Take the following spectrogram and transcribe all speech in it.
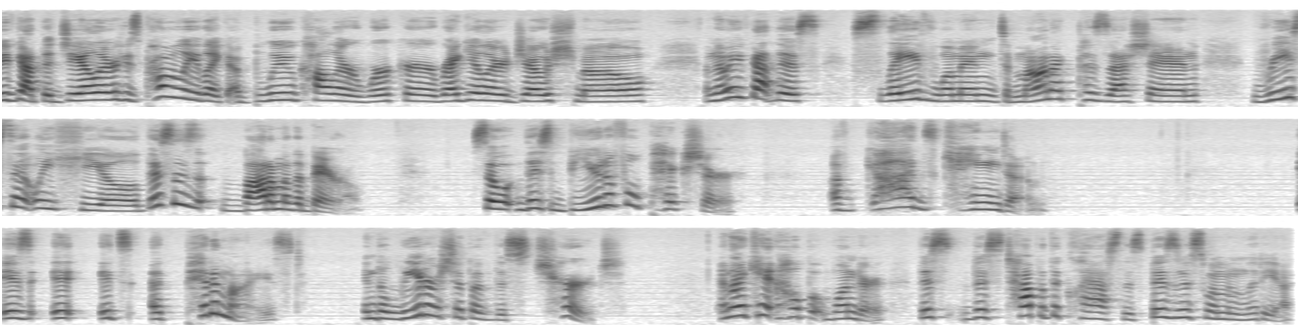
We've got the jailer who's probably like a blue collar worker, regular Joe Schmo. And then we've got this slave woman, demonic possession, recently healed. This is bottom of the barrel. So, this beautiful picture of God's kingdom is it, it's epitomized in the leadership of this church. And I can't help but wonder this, this top of the class, this businesswoman Lydia,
